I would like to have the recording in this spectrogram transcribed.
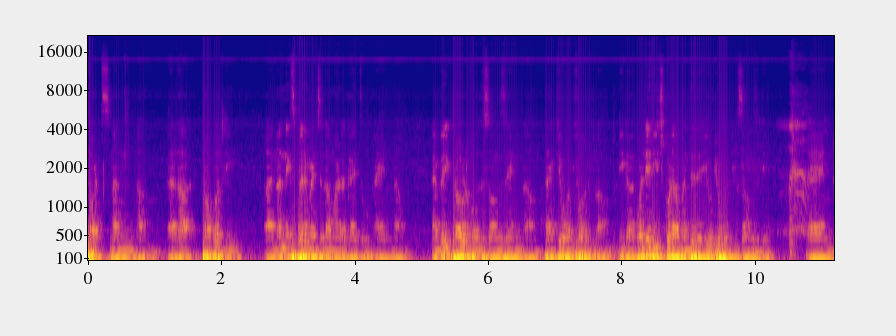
ಥಾಟ್ಸ್ ನನ್ನ ಪ್ರಾಪರ್ಲಿ ನನ್ನ ಎಕ್ಸ್ಪೆರಿಮೆಂಟ್ಸ್ ಎಲ್ಲ ಮಾಡೋಕ್ಕಾಯ್ತು. And I very proud of all the songs and thank you all for ಈಗ ಒಳ್ಳೆ ರೀಚ್ ಕೂಡ ಬಂದಿದೆ ಯೂಟ್ಯೂಬಲ್ಲಿ ಸಾಂಗ್ಸ್ಗೆ ಆ್ಯಂಡ್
